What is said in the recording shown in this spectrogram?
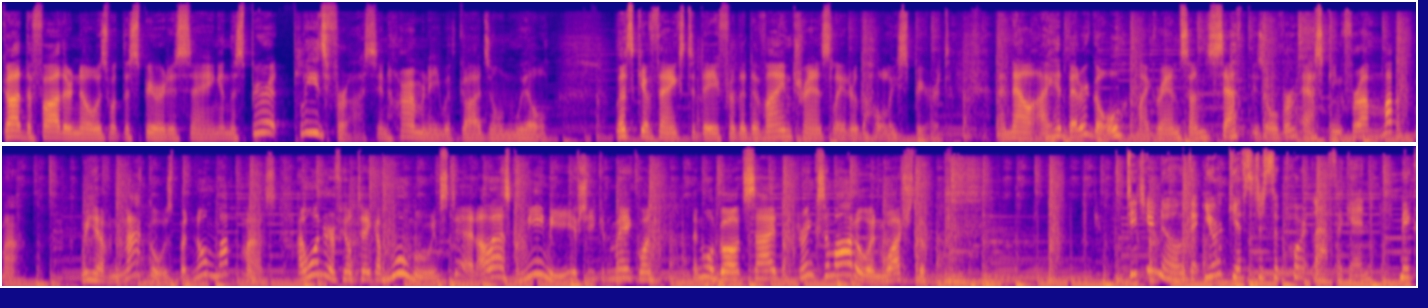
God the Father knows what the Spirit is saying, and the Spirit pleads for us in harmony with God's own will. Let's give thanks today for the divine translator, the Holy Spirit. And now I had better go. My grandson Seth is over asking for a mapma. We have Nacos, but no Mapmas. I wonder if he'll take a Moo instead. I'll ask Mimi if she can make one. Then we'll go outside, drink some Otto, and watch the. Did you know that your gifts to support Laugh Again make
